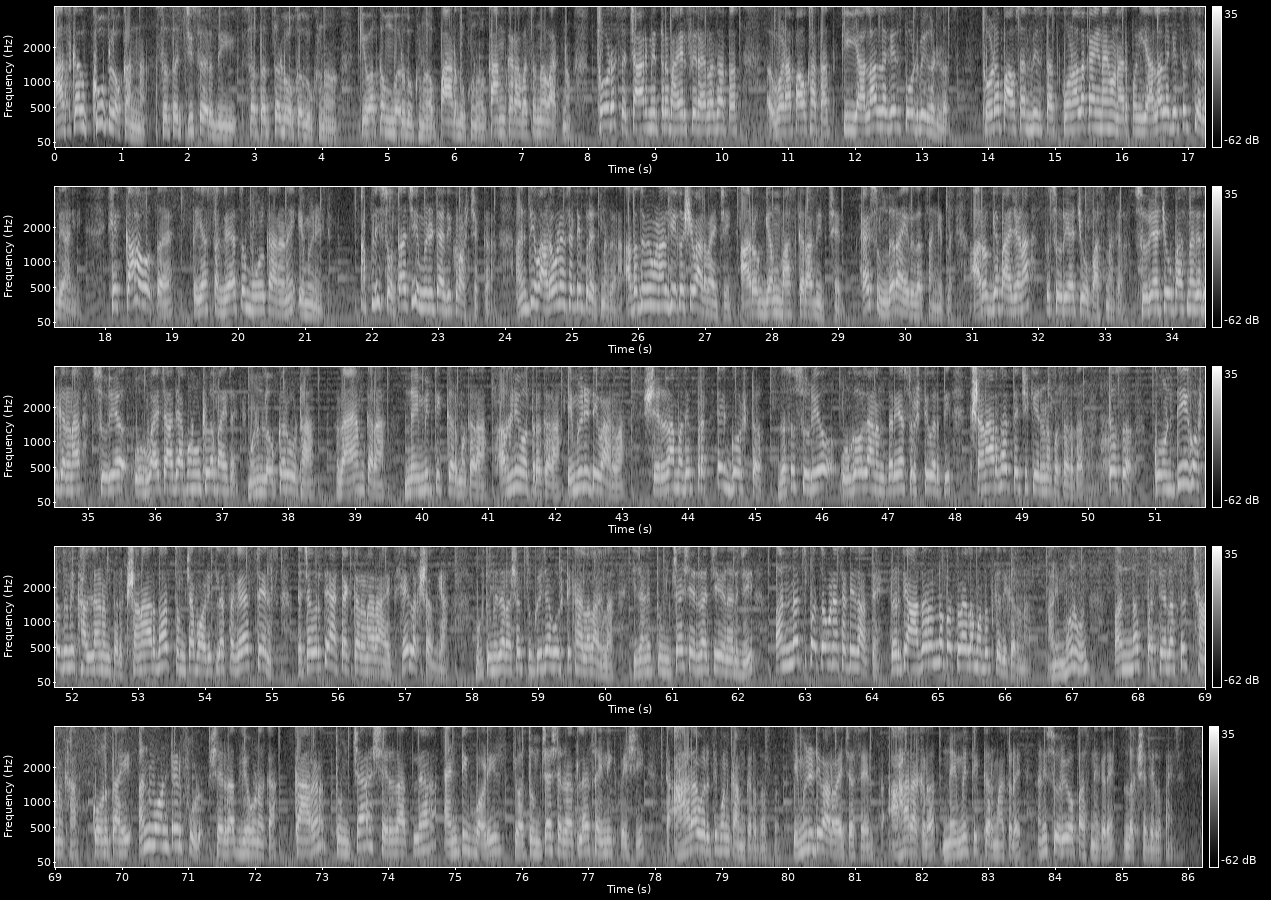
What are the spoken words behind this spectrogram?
आजकाल खूप लोकांना सततची सर्दी सततचं डोकं दुखणं किंवा कंबर दुखणं पाड दुखणं काम करावंसं न वाटणं थोडंसं चार मित्र बाहेर फिरायला जातात वडापाव खातात की याला लगेच पोट बिघडलंच. थोडं पावसात भिजतात कोणाला काही नाही होणार पण याला लगेचच सर्दी आली. हे का होतं आहे तर या सगळ्याचं मूळ कारण आहे इम्युनिटी. आपली स्वतःची इम्युनिटी आधी क्रॉस चेक करा. आणि ती वाढवण्यासाठी प्रयत्न करा. आता तुम्ही म्हणाल ही कशी वाढवायची? आरोग्यम भास्करात इच्छेत काय सुंदर आयुर्वेदात सांगितलंय. आरोग्य पाहिजे ना तर सूर्याची उपासना करा. सूर्याची उपासना कधी करणार? सूर्य उगवायच्या आधी आपण उठलं पाहिजे. म्हणून लवकर उठा व्यायाम करा नैमित्तिक कर्म करा अग्निहोत्र करा इम्युनिटी वाढवा. शरीरामध्ये प्रत्येक गोष्ट जसं सूर्य उगवल्यानंतर या सृष्टीवरती क्षणार्धात त्याची किरणं पसरतात तसं कोणतीही गोष्ट तुम्ही खाल्ल्यानंतर क्षणार्धात तुमच्या बॉडीतल्या सगळ्या सेल्स त्याच्यावरती अटॅक करणार आहेत हे लक्षात घ्या. मग तुम्ही जर अशा चुकीच्या गोष्टी खायला लागला की ज्याने तुमच्या शरीराची एनर्जी अन्नच पचवण्यासाठी जाते तर ते आजारांना पचवायला मदत कधी करणार? आणि म्हणून अन्न पचेल असं छान खा. कोणताही अनवॉन्टेड फूड शरीरात घेऊ नका. कारण तुमच्या शरीरातल्या अँटीबॉडीज किंवा तुमच्या शरीरातल्या सैनिक पेशी त्या आहारावरती पण काम करत असतात. इम्युनिटी वाढवायची असेल तर आहाराकडं नैमितिक कर्माकडे आणि सूर्योपासनेकडे लक्ष दिलं पाहिजे.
